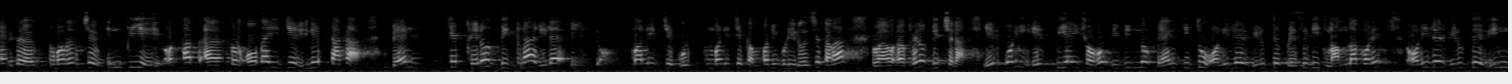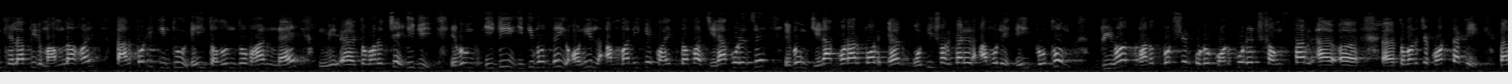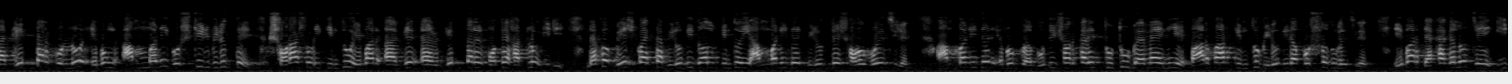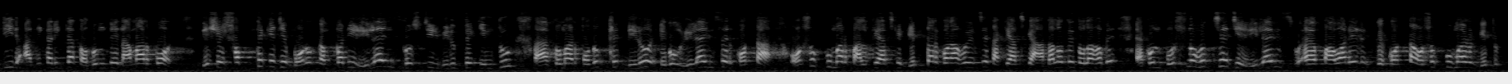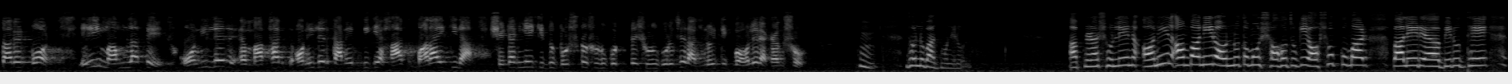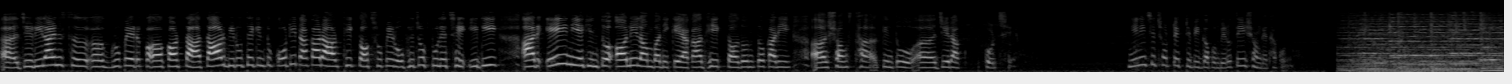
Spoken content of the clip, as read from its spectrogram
তোমার হচ্ছে এনপিএ অর্থাৎ অদায়ী যে ঋণের টাকা ব্যাংককে ফেরত দিচ্ছে না রিলায়েন্স কোম্পানির যে কোম্পানির যে কোম্পানিগুলি রয়েছে, তারা ফেরত দিচ্ছে না। এরপরই এসবিআই সহ বিভিন্ন ব্যাংক কিন্তু অনিলের বিরুদ্ধে প্রেসিডিক মামলা করে। অনিলের বিরুদ্ধে ঋণ খেলাপির মামলা হয়। তারপরেই কিন্তু এই তদন্তভার নেয় তোমার হচ্ছে ইডি। এবং ইডি ইতিমধ্যেই অনিল আম্বানিকে কয়েক দফা জেরা করেছে এবং জেরা করার পর এর মোদী সরকারের আমলে এই প্রথম বৃহৎ ভারতবর্ষের কোন কর্পোরেট সংস্থার তোমার হচ্ছে কর্তাকে তারা গ্রেপ্তার করল এবং আম্বানি গোষ্ঠীর বিরুদ্ধে সরাসরি কিন্তু এবার গ্রেপ্তারের পথে হাঁটলো ইডি। দেখো, বেশ কয়েকটা বিরোধী দল কিন্তু এই আম্বানিদের বিরুদ্ধে সরব হয়েছিলেন। আম্বানিদের এবং মোদী সরকারের তুতু ব্যামায় নিয়ে বারবার কিন্তু বিরোধীরা প্রশ্ন তুলেছিলেন। এবার দেখা গেল যে ইডির আধিকারিকরা তদন্তে নামার পর দেশের সব থেকে যে বড় কোম্পানি রিলায়েন্স গোষ্ঠীর বিরুদ্ধে কিন্তু তোমার পদক্ষেপ নিল এবং রিলায়েন্সের কর্তা অশোক কুমার পালকে আজকে গ্রেপ্তার করা হয়েছে, তাকে আজকে আদালতে তোলা হবে। এখন প্রশ্ন হচ্ছে যে, রিলায়েন্স পাওয়ারের কর্তা অশোক কুমার গ্রেপ্তারের পর এই মামলাতে অনিলের মাথার, অনিলের কানের দিকে হাত বাড়ায় কিনা, সেটা নিয়েই কিন্তু প্রশ্ন শুরু করতে শুরু করেছে রাজনৈতিক মহলের একাংশ। হুম, ধন্যবাদ মনিরুল। আপনারা শুনলেন অনিল আম্বানির অন্যতম সহযোগী অশোক কুমার পালের বিরুদ্ধে যে রিলায়েন্স গ্রুপের কর্তা, তার বিরুদ্ধে কিন্তু কোটি টাকার আর্থিক তছরূপের অভিযোগ তুলেছে ইডি। আর এই নিয়ে কিন্তু অনিল আম্বানিকে একাধিক তদন্তকারী সংস্থা কিন্তু জেরা করছে। নিয়ে নিচ্ছে ছোট্ট একটি বিজ্ঞাপন বিরতির সঙ্গে থাকুন।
